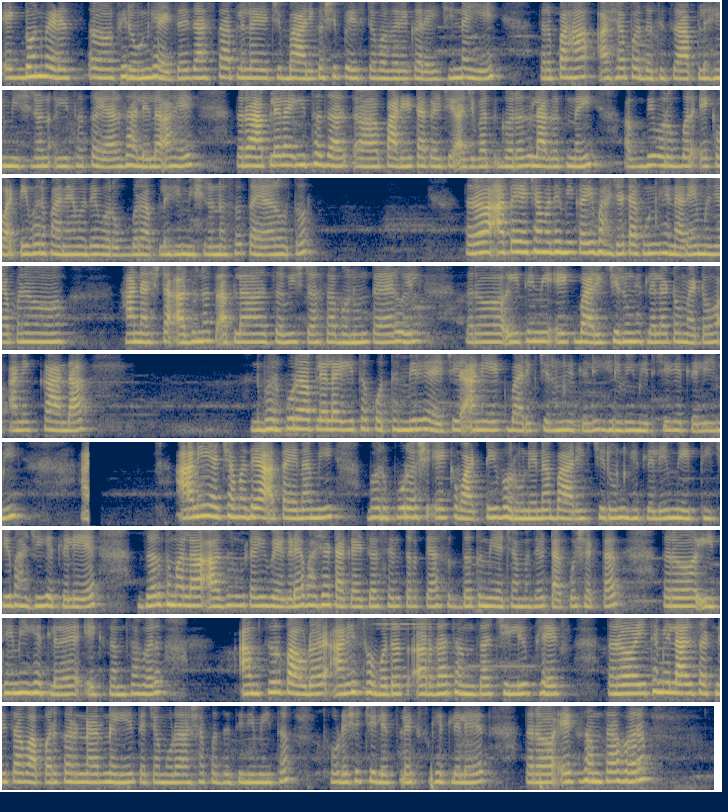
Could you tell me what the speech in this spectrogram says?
एक दोन वेळेस फिरवून घ्यायचं आहे. जास्त आपल्याला याची बारीक अशी पेस्ट वगैरे करायची नाही आहे तर पहा अशा पद्धतीचं आपलं हे मिश्रण इथं तयार झालेलं आहे. तर आपल्याला इथं जा पाणी टाकायची अजिबात गरज लागत नाही. अगदी बरोबर एक वाटीभर पाण्यामध्ये बरोबर आपलं हे मिश्रण असं तयार होतं. तर आता याच्यामध्ये मी काही भाज्या टाकून घेणार आहे. म्हणजे आपण हा नाश्ता अजूनच आपला चविष्ट असा बनवून तयार होईल. तर इथे मी एक बारीक चिरून घेतलेला टोमॅटो आणि कांदा. आणि भरपूर आपल्याला इथं कोथिंबीर घ्यायची आणि एक बारीक चिरून घेतलेली हिरवी मिरची घेतलेली मी. आणि याच्यामध्ये आता आहे ना मी भरपूर अशी एक वाटी भरून आहे ना बारीक चिरून घेतलेली मेथीची भाजी घेतलेली आहे. जर तुम्हाला अजून काही वेगळ्या भाज्या टाकायच्या असेल तर त्यासुद्धा तुम्ही याच्यामध्ये टाकू शकतात. तर इथे मी घेतलेलं आहे एक चमचाभर आमचूर पावडर आणि सोबतच अर्धा चमचा चिली फ्लेक्स. तर इथे मी लाल चटणीचा वापर करणार नाही आहे. त्याच्यामुळं अशा पद्धतीने मी इथं थोडेसे चिली फ्लेक्स घेतलेले आहेत. तर एक चमचाभर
